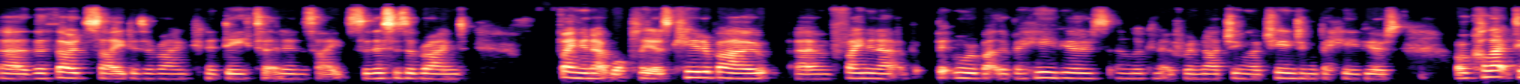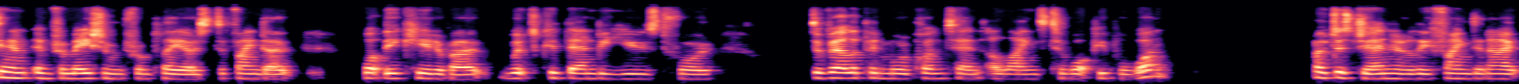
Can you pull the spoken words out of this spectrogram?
uh, the third side is around kind of data and insights. So this is around finding out what players care about, um, finding out a bit more about their behaviours and looking at if we're nudging or changing behaviours, or collecting information from players to find out what they care about, which could then be used for developing more content aligned to what people want, or just generally finding out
